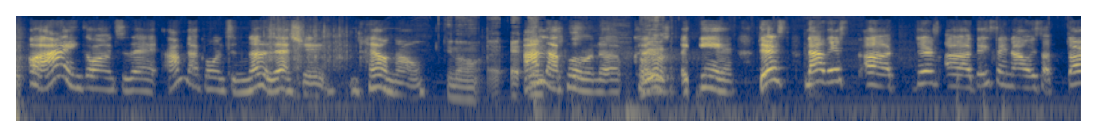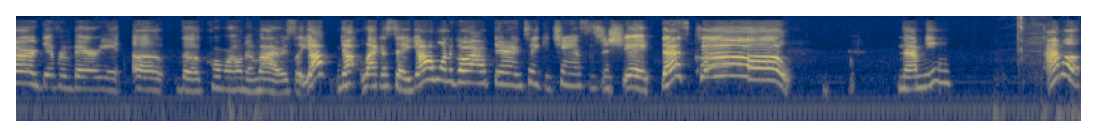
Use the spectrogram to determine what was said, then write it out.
Oh, I ain't going to that. I'm not going to none of that shit. Hell no. You know, I'm not pulling up because again, there's now there's uh there's uh they say now it's a third different variant of the coronavirus. So y'all y'all like I said, y'all want to go out there and take your chances and shit. That's cool. Not me. I'm a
